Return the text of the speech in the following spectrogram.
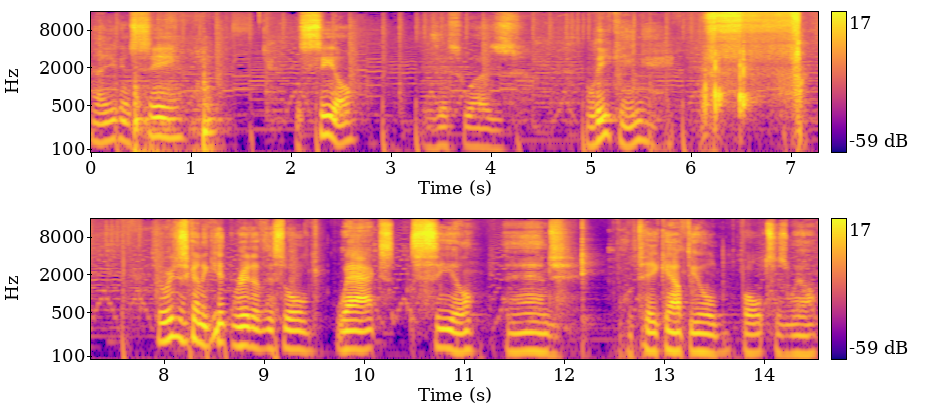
Now you can see the seal. This was leaking. So we're just going to get rid of this old wax seal and we'll take out the old bolts as well.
